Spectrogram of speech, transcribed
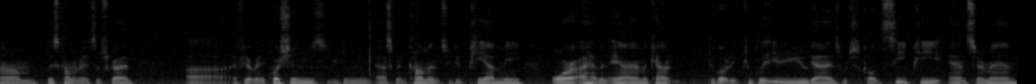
Um, please comment, and subscribe. Uh, if you have any questions, you can ask me in the comments. You could PM me, or I have an AIM account devoted completely to you guys, which is called CP Answer Man.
